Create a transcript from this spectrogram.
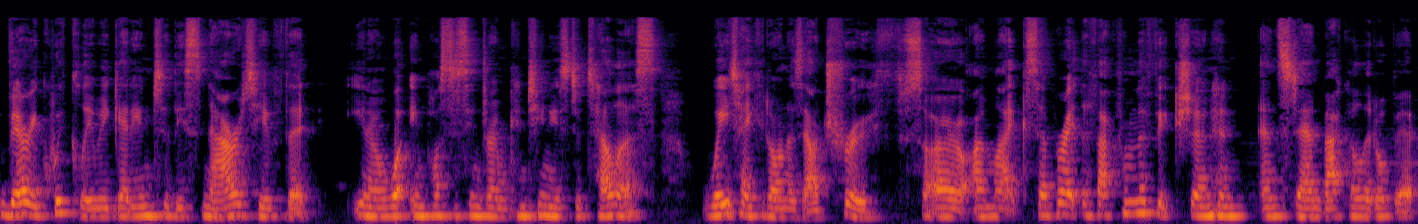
very quickly we get into this narrative that, you know, what imposter syndrome continues to tell us, we take it on as our truth. So I'm like, separate the fact from the fiction and, and stand back a little bit.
